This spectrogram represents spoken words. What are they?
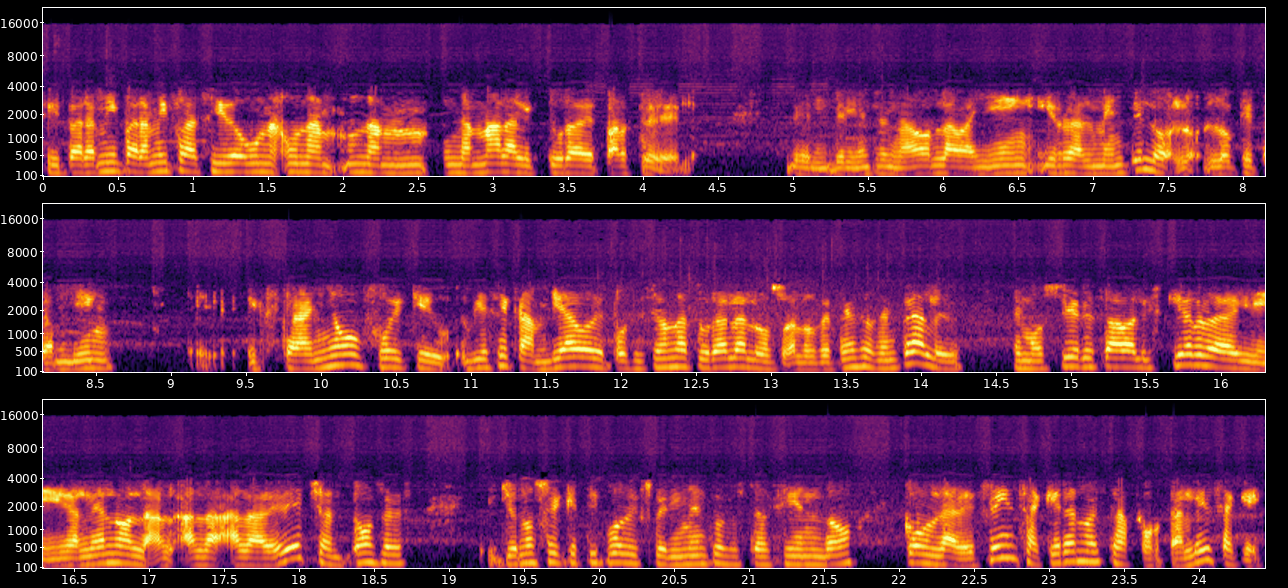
Sí, para mí, para mí ha sido una, una, una, una mala lectura de parte del, del, entrenador Lavallén y realmente lo, lo, lo que también eh, extrañó fue que hubiese cambiado de posición natural a los, a los defensas centrales. Mosier estaba a la izquierda y Galeano a la, a la, a la derecha, entonces yo no sé qué tipo de experimentos está haciendo con la defensa, que era nuestra fortaleza, que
